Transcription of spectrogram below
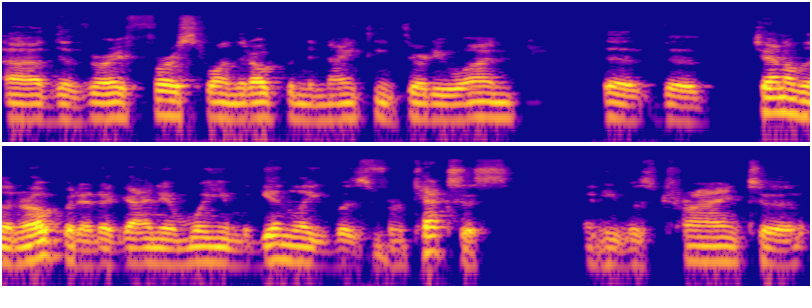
Uh, the very first one that opened in 1931 the the gentleman that opened it, a guy named William McGinley, was from Texas, and he was trying to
